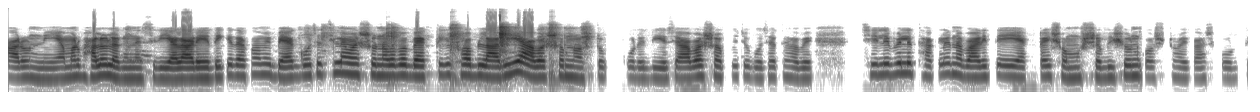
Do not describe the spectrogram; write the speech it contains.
কারণ নেই। আমার ভালো লাগে না সিরিয়াল আর এদিকে দেখো, আমি ব্যাগ গোছাচ্ছিলাম আর সোনা বাবা ব্যাগ থেকে সব লাভিয়ে আবার সব নষ্ট করে দিয়েছে। আবার সব কিছু গোছাতে হবে। ছেলে পেলে থাকলে না বাড়িতে এই একটাই সমস্যা। ভীষণ কষ্ট হয় কাজ করতে,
